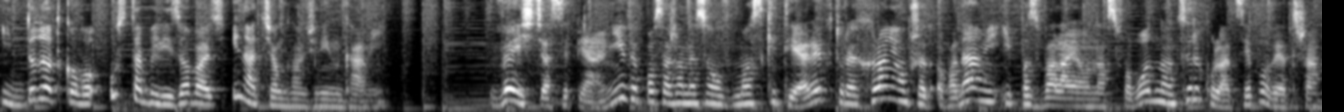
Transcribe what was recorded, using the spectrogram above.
i dodatkowo ustabilizować i naciągnąć linkami. Wejścia sypialni wyposażone są w moskitiery, które chronią przed owadami i pozwalają na swobodną cyrkulację powietrza.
